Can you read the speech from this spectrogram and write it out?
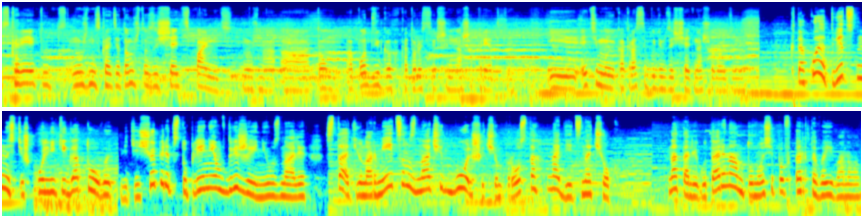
Скорее тут нужно сказать о том, что защищать память нужно о том, о подвигах, которые совершили наши предки. И этим мы как раз и будем защищать нашу Родину. К такой ответственности школьники готовы, ведь еще перед вступлением в движение узнали, стать юнармейцем значит больше, чем просто надеть значок. Наталья Гутарина, Антон Осипов, РТВ Иванова.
